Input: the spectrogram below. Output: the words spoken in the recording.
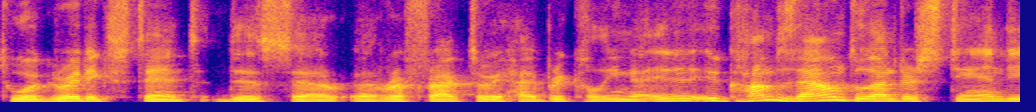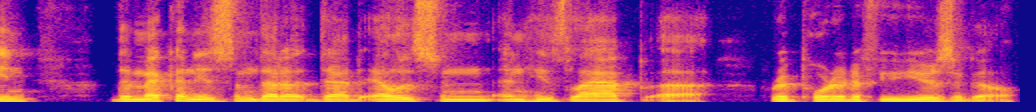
to a great extent this uh, uh, refractory hyperkalemia and it, it comes down to understanding the mechanism that uh, that ellison and his lab uh, reported a few years ago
